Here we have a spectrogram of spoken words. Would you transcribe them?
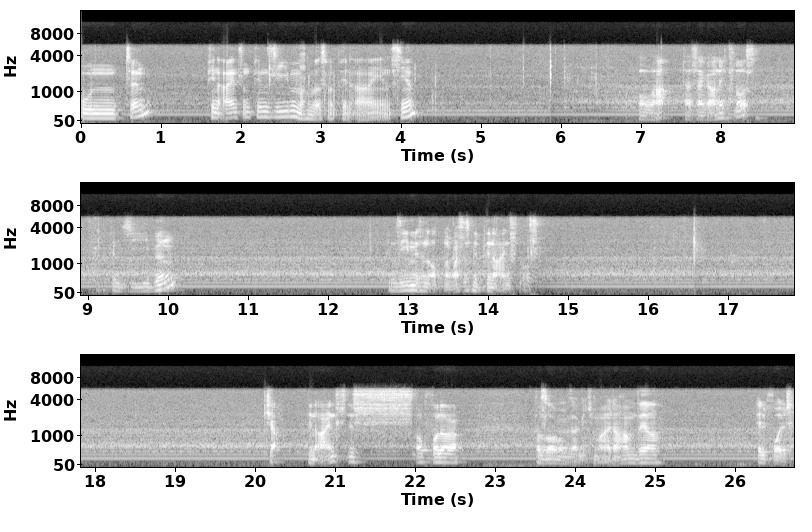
unten Pin 1 und Pin 7. Machen wir erstmal Pin 1 hier. Oha, da ist ja gar nichts los. Pin 7. Pin 7 ist in Ordnung. Was ist mit Pin 1 los? Tja, Pin 1 ist auch voller Versorgung, sage ich mal. Da haben wir 11 Volt.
